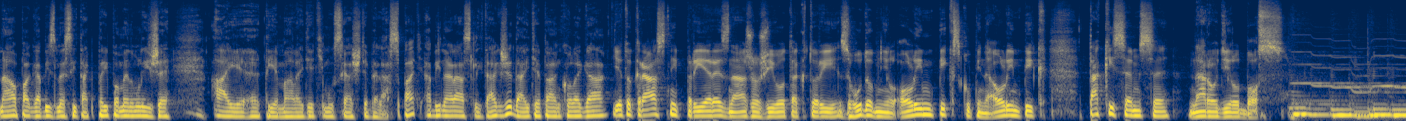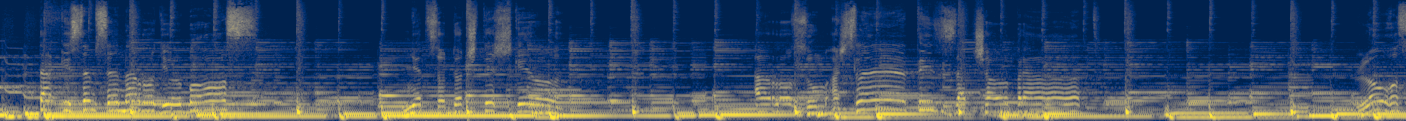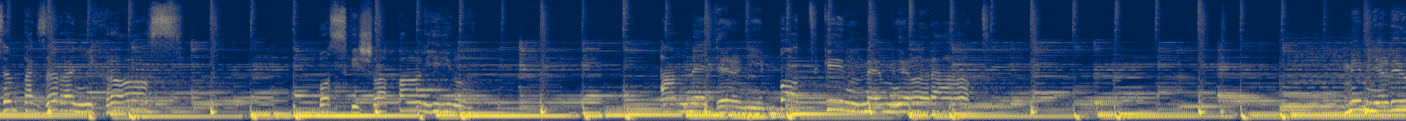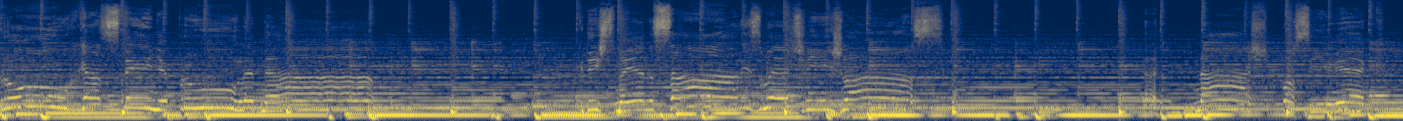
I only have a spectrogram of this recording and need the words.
Naopak, aby sme si tak pripomenuli, že aj e, tie malé deti musia ešte veľa spať, aby narástli. Takže dajte, pán kolega. Je to krásny prierez nášho života, ktorý zhudobnil Olympik, skupina Olympik. Taky sem se narodil bos. Taky jsem se narodil bos, něco do čtyřkyl a rozum až sléty začal brát. Dlouho jsem tak za raných roz, bosky šlapal a nedělní bodky neměl rád. My měli růcha stejně průhledná, když jsme jen sáli z mléčných žláz. Náš posí věk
